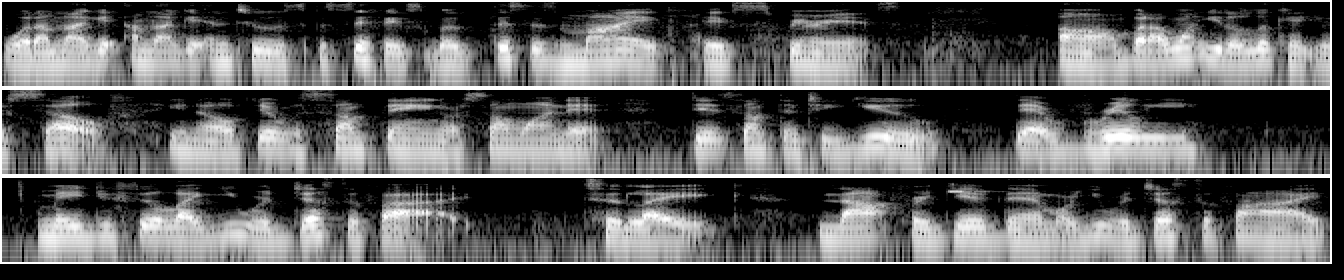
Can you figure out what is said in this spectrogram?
What I'm not get I'm not getting to specifics, but this is my experience. Um, but I want you to look at yourself. You know, if there was something or someone that did something to you that really made you feel like you were justified to like not forgive them or you were justified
